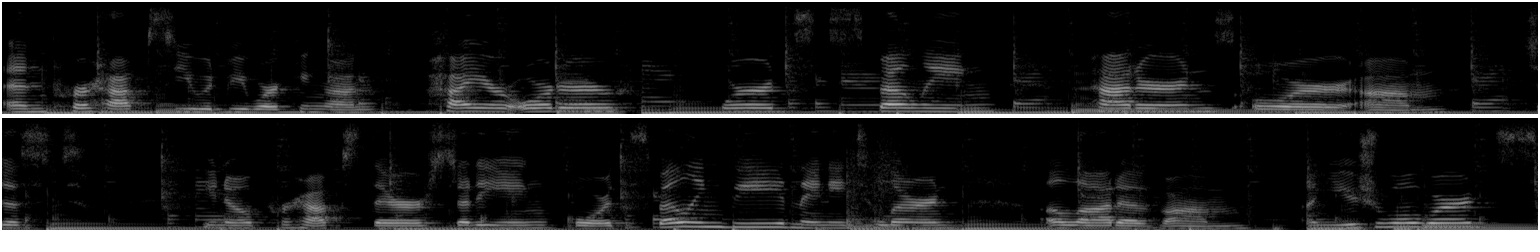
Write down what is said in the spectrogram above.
and perhaps you would be working on higher order words, spelling, patterns, or um, just, you know, perhaps they're studying for the spelling bee and they need to learn a lot of um, unusual words.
